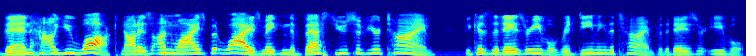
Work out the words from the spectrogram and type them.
then how you walk, not as unwise but wise, making the best use of your time, because the days are evil, redeeming the time, for the days are evil.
